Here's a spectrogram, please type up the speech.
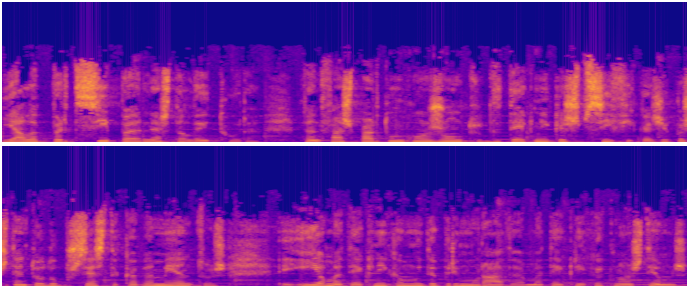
e ela participa nesta leitura. Portanto, faz parte de um conjunto de técnicas específicas, e depois tem todo o processo de acabamentos, e é uma técnica muito aprimorada, uma técnica que nós temos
